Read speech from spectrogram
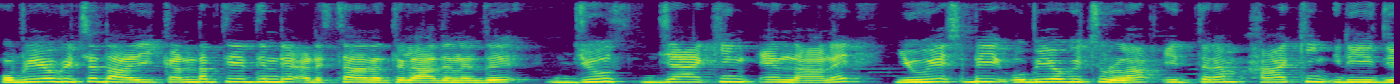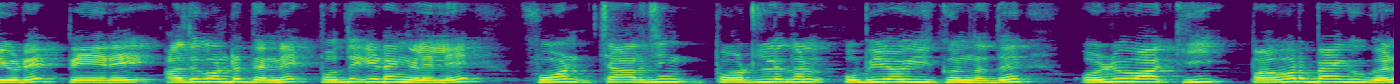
ഉപയോഗിച്ചതായി കണ്ടെത്തിയതിന്റെ അടിസ്ഥാനത്തിൽ അതിനത് ജ്യൂസ് ജാക്കിംഗ് എന്നാണ് യു എസ് ബി ഉപയോഗിച്ചുള്ള ഇത്തരം ഹാക്കിംഗ് രീതിയുടെ പേര്. അതുകൊണ്ട് തന്നെ പൊതു ഇടങ്ങളിലെ ഫോൺ ചാർജിംഗ് പോർട്ടലുകൾ ഉപയോഗിക്കുന്നത് ഒഴിവാക്കി പവർ ബാങ്കുകൾ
